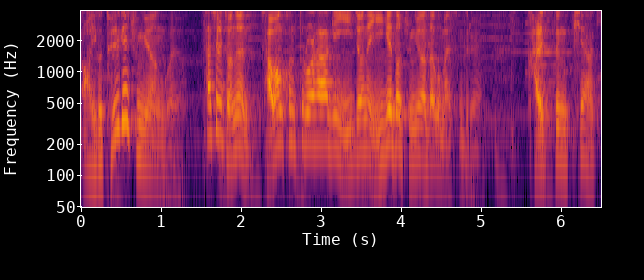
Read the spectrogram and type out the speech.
아 이거 되게 중요한 거예요. 사실 저는 자원 컨트롤 하기 이전에 이게 더 중요하다고 말씀드려요. 갈등 피하기.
